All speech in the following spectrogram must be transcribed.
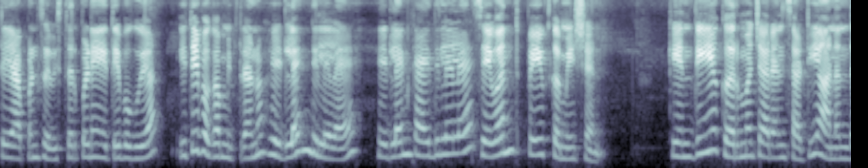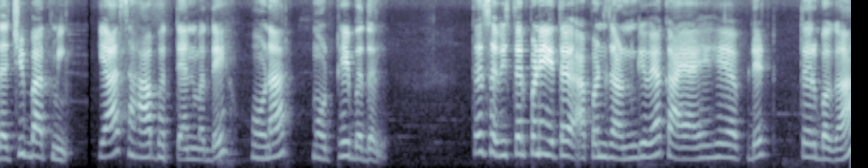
ते आपण सविस्तरपणे येते बघूया. इथे बघा मित्रांनो हेडलाईन दिलेला आहे. हेडलाईन काय दिलेलं आहे? Seventh pay commission. केंद्रीय कर्मचाऱ्यांसाठी आनंदाची बातमी. या सहा भत्त्यांमध्ये होणार मोठे बदल. तर सविस्तरपणे येतं आपण जाणून घेऊया काय आहे हे अपडेट तर बघा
